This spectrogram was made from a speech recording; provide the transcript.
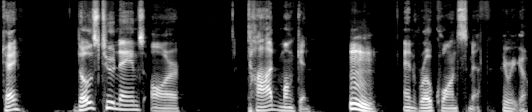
Okay. Those two names are Todd Monken Mm, and Roquan Smith. here we go.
